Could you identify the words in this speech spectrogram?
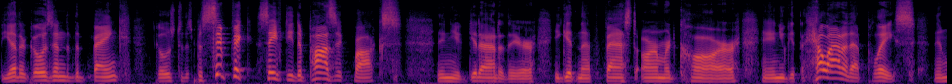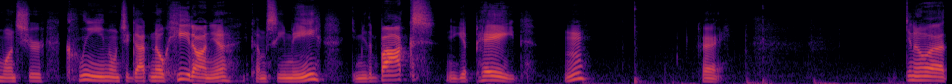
The other goes into the bank, goes to the specific safety deposit box. Then you get out of there, you get in that fast armored car, and you get the hell out of that place. Then once you're clean, once you got no heat on you, you come see me, give me the box, and you get paid. Hmm? Okay. You know, uh,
